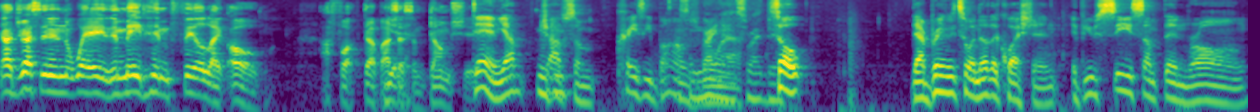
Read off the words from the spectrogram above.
I dressed it in a way that made him feel like, "Oh, I fucked up. I Yeah. said some dumb shit." Damn, y'all mm-hmm. dropped some crazy bombs Some right now. nuance right there. so that brings me to another question. If you see something wrong,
